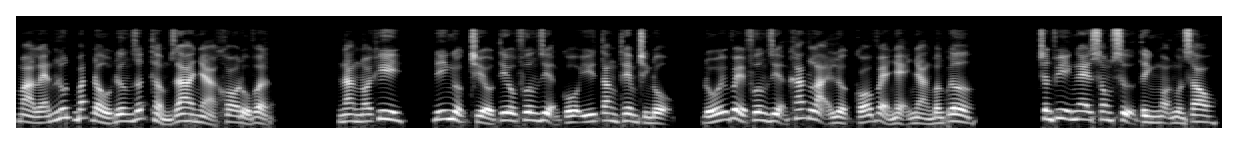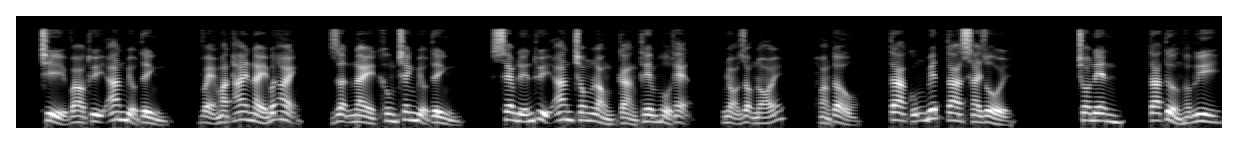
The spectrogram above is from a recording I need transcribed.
mà lén lút bắt đầu đương rất thẩm gia nhà kho đồ vật. Nàng nói khi, đi ngược chiều tiêu phương diện cố ý tăng thêm trình độ, đối về phương diện khác lại lược có vẻ nhẹ nhàng bâng cơ. Trần Phi nghe xong sự tình ngọn nguồn sau, chỉ vào Thụy An biểu tình, vẻ mặt hai này bất hạnh, giận này không tranh biểu tình, xem đến Thụy An trong lòng càng thêm hổ thẹn, nhỏ giọng nói, Hoàng tẩu, ta cũng biết ta sai rồi. Cho nên, ta tưởng hợp ly,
